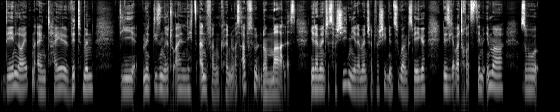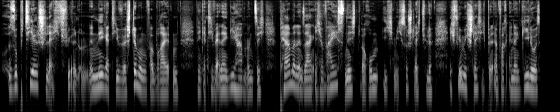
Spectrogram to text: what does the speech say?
den Leuten einen Teil widmen, die mit diesen Ritualen nichts anfangen können, was absolut normal ist. Jeder Mensch ist verschieden, jeder Mensch hat verschiedene Zugangswege, die sich aber trotzdem immer so subtil schlecht fühlen und eine negative Stimmung verbreiten, negative Energie haben und sich permanent sagen, ich weiß nicht, warum ich mich so schlecht fühle. Ich fühle mich schlecht, ich bin einfach energielos,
